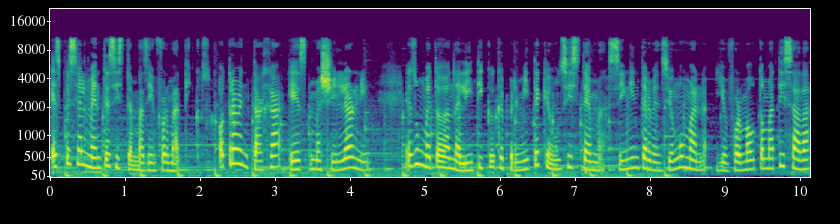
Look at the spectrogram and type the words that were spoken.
especialmente sistemas informáticos. Otra ventaja es Machine Learning. Es un método analítico que permite que un sistema sin intervención humana y en forma automatizada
